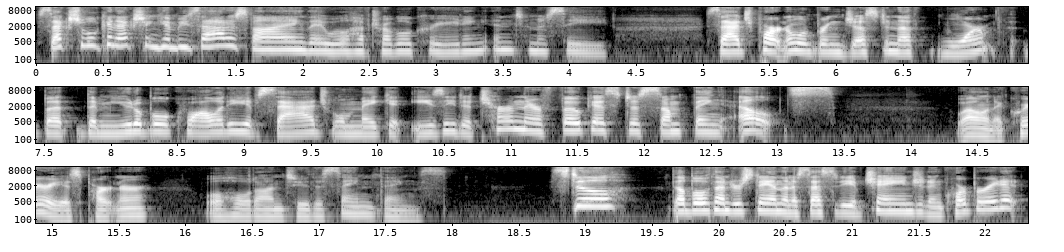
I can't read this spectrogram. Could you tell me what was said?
Sexual connection can be satisfying. They will have trouble creating intimacy. Sag partner will bring just enough warmth, but the mutable quality of Sag will make it easy to turn their focus to something else. While an Aquarius partner will hold on to the same things. Still, They'll both understand the necessity of change and incorporate it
